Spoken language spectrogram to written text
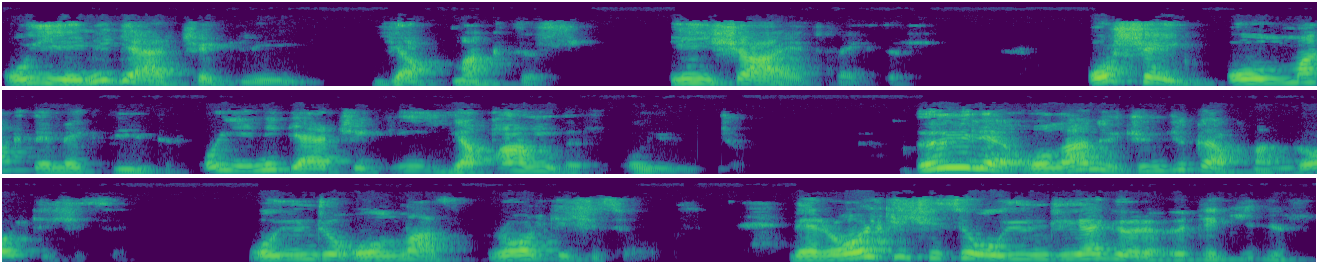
O yeni gerçekliği yapmaktır, inşa etmektir. O şey olmak demek değildir. O yeni gerçekliği yapandır oyuncu. Öyle olan üçüncü katman rol kişisi. Oyuncu olmaz, rol kişisi olur. Ve rol kişisi oyuncuya göre ötekidir.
